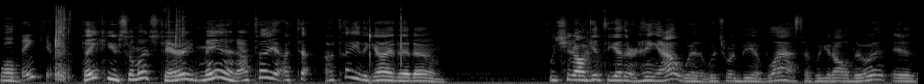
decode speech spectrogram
Well, Thank you. Thank you so much, Terry. Man, I'll tell you, I'll, tell you the guy that um we should all get together and hang out with, which would be a blast if we could all do it. Is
